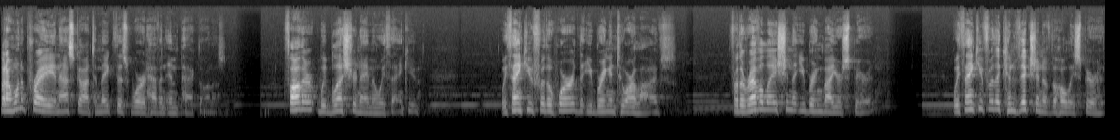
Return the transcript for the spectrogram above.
But I want to pray and ask God to make this word have an impact on us. Father, we bless your name and we thank you. We thank you for the word that you bring into our lives, for the revelation that you bring by your Spirit. We thank you for the conviction of the Holy Spirit.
